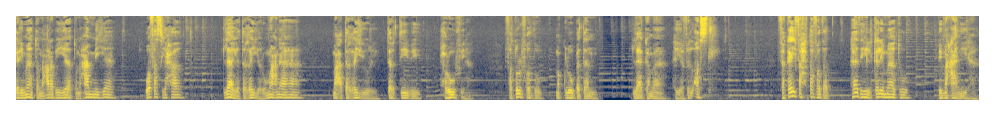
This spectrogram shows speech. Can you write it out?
كلمات عربيات عاميات وفصيحات لا يتغير معناها مع تغير ترتيب حروفها فتلفظ مقلوبة لا كما هي في الأصل. فكيف احتفظت هذه الكلمات بمعانيها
